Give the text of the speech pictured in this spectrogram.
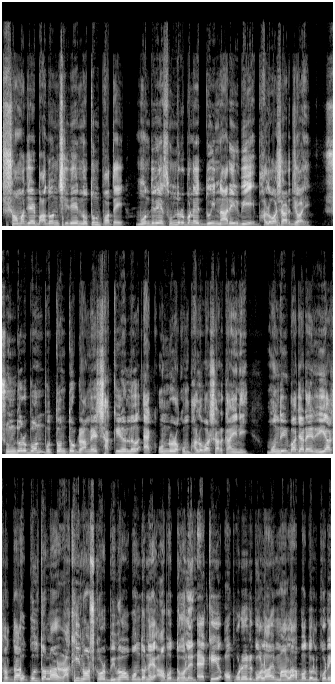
সমাজের বাঁধন ছিঁড়ে নতুন পথে মন্দিরে সুন্দরবনের দুই নারীর বিয়ে, ভালোবাসার জয়। সুন্দরবন প্রত্যন্ত গ্রামের সাক্ষী হলো এক অন্যরকম ভালোবাসার কাহিনী। মন্দির বাজারে রিয়া সর্দার বকুলতলা রাখি নস্কর বিবাহ বন্ধনে আবদ্ধ হলেন। একে অপরের গলায় মালা বদল করে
